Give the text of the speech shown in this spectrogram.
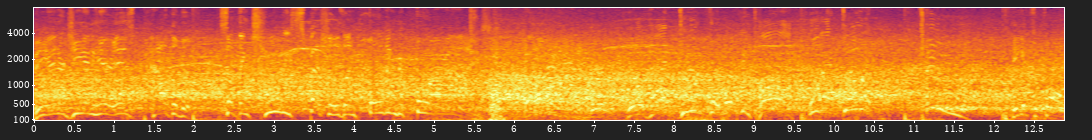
The energy in here is palpable. Something truly special is unfolding before our eyes. Will that do it for Logan Paul? Will that do it? Two. He gets a fall.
